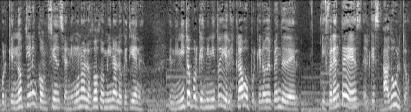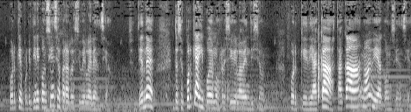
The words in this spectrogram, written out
porque no tienen conciencia, ninguno de los dos domina lo que tiene. El niñito porque es niñito y el esclavo porque no depende de él. Diferente es el que es adulto. ¿Por qué? Porque tiene conciencia para recibir la herencia. ¿Se entiende? Entonces, ¿por qué ahí podemos recibir la bendición? porque de acá hasta acá no había conciencia.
